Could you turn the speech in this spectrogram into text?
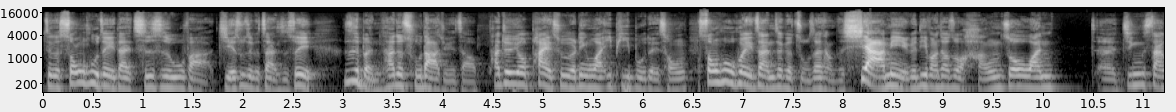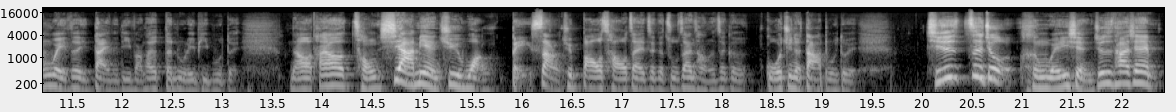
这个淞沪这一带迟迟无法结束这个战事，所以日本他就出大绝招，他就又派出了另外一批部队，从淞沪会战这个主战场的下面有个地方叫做杭州湾。呃，金三卫这一带的地方，他就登陆了一批部队，然后他要从下面去往北上去包抄在这个主战场的这个国军的大部队。其实这就很危险，就是他现在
